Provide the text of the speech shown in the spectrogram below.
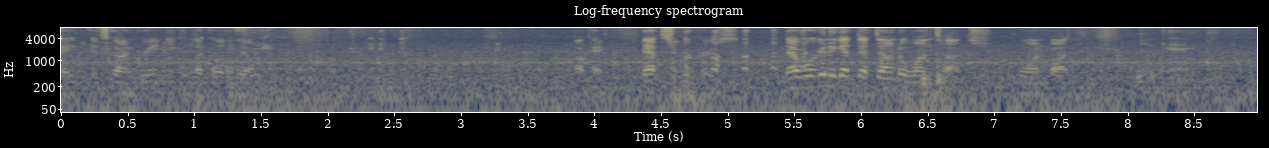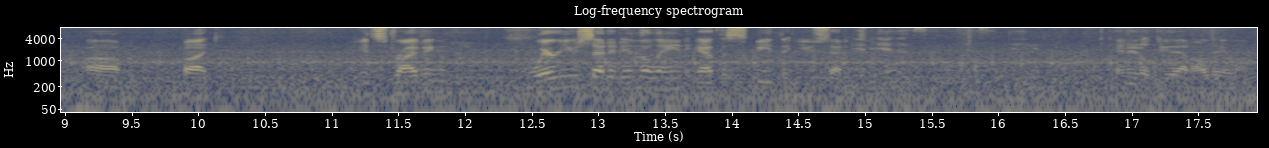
Okay, it's gone green. You can let go of the wheel. Okay, that's Super Cruise. now we're gonna get that down to one touch, one button. Okay. Um, but it's driving where you set it in the lane at the speed that you set it It to, is. Yes, indeed. and it'll do that all day long.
